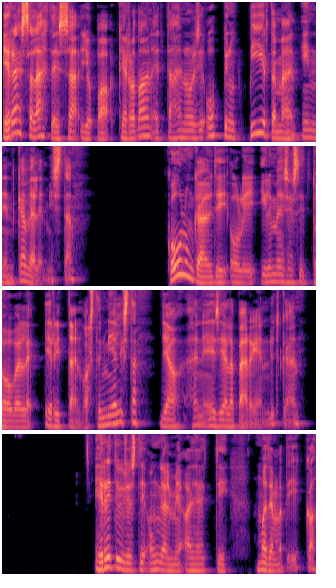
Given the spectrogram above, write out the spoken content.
Eräissä lähteissä jopa kerrotaan, että hän olisi oppinut piirtämään ennen kävelemistä. Koulunkäynti oli ilmeisesti Tovelle erittäin vastenmielistä, ja hän ei siellä pärjännytkään. Erityisesti ongelmia aiheutti matematiikka,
